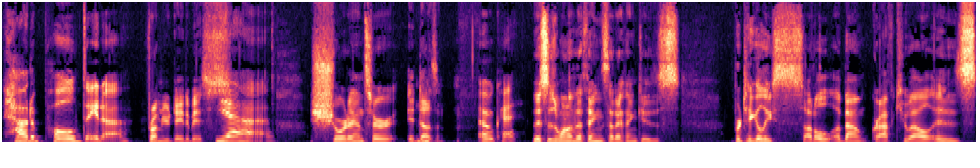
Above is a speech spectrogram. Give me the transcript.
how to pull data? From your database? Yeah. Short answer it mm. doesn't. Okay. This is one of the things that I think is particularly subtle about GraphQL is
